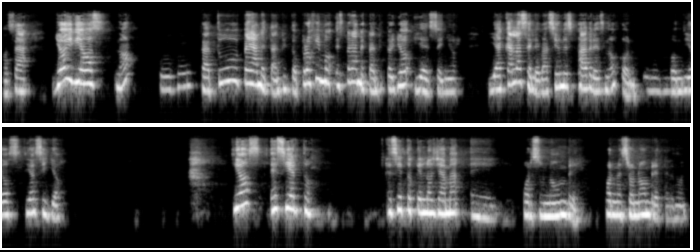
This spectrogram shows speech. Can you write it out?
O sea, yo y Dios, ¿no? O sea, tú espérame tantito, prójimo, espérame tantito, yo y el Señor. Y acá las elevaciones padres, ¿no? Con, con Dios, Dios y yo. Dios, es cierto, es cierto que Él nos llama eh, por su nombre, por nuestro nombre, perdón.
